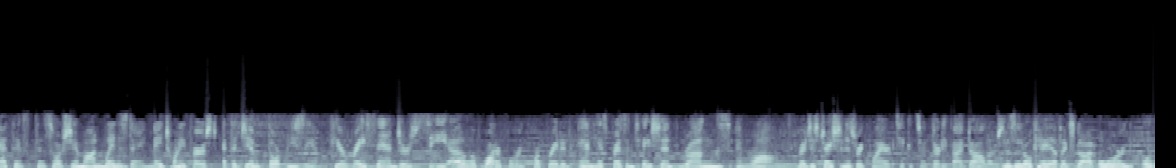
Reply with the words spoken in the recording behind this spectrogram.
Ethics Consortium on Wednesday, May 21st at the Jim Thorpe Museum. Hear Ray Sanders, CEO of Water4 Incorporated, and his presentation, Rungs and Wrongs. Registration is required. Tickets are $35. Visit okethics.org or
